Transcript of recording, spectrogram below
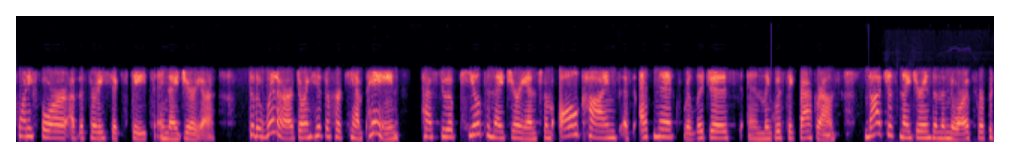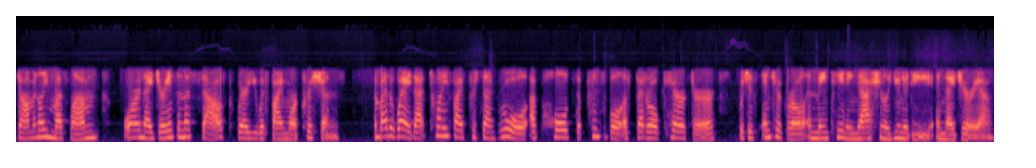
24 of the 36 states in Nigeria. So the winner, during his or her campaign, has to appeal to Nigerians from all kinds of ethnic, religious, and linguistic backgrounds, not just Nigerians in the north, who are predominantly Muslim, or Nigerians in the south, where you would find more Christians. And by the way, that 25% rule upholds the principle of federal character which is integral in maintaining national unity in Nigeria.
